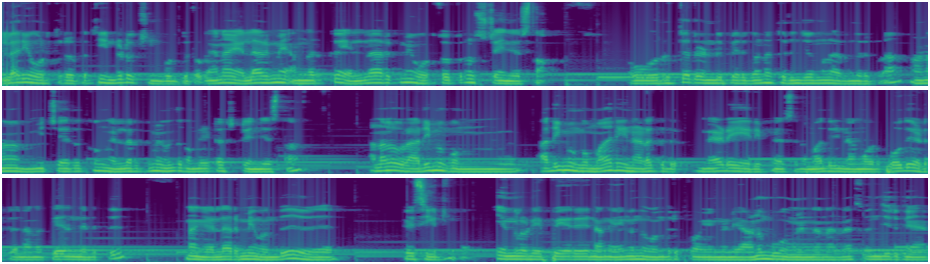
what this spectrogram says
எல்லாரையும் ஒருத்தரை பற்றி இன்ட்ரடக்ஷன் கொடுத்துருக்கோம் ஏன்னா எல்லாருமே அங்கே இருக்க எல்லாருக்குமே ஒருத்தரும் ஸ்ட்ரேஞ்சர்ஸ் தான். ஒருத்தர் ரெண்டு பேருக்கான தெரிஞ்சவங்களாம் இருந்திருக்கலாம். ஆனால் மிச்சம் இருக்கவங்க எல்லாருக்குமே வந்து கம்ப்ளீட்டாக ஸ்ட்ரேஞ்சர்ஸ் தான். அதனால் ஒரு அறிமுகம் அறிமுகம் மாதிரி நடக்குது. மேடை ஏறி பேசுகிற மாதிரி நாங்கள் ஒரு பொது இடத்த நாங்கள் தேர்ந்தெடுத்து நாங்கள் எல்லாருமே வந்து பேசிக்கிட்டு இருக்கோம். எங்களுடைய பேர் நாங்கள் எங்கேருந்து வந்திருக்கோம் என்னுடைய அனுபவம் என்ன நான் என்ன செஞ்சுருக்கேன்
